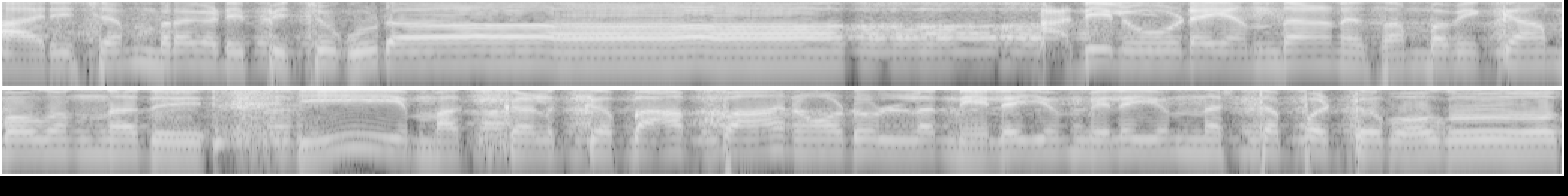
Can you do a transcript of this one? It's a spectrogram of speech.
അരിശം പ്രകടിപ്പിച്ചുകൂടാ. അതിലൂടെ എന്താണ് സംഭവിക്കാൻ പോകുന്നത്? ഈ മക്കൾക്ക് ബാപ്പാനോടുള്ള നിലയും വിലയും നഷ്ടപ്പെട്ടു പോകും.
